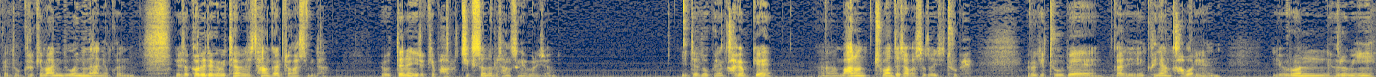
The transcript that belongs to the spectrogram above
그래도 그렇게 많이 누워있는 건 아니었거든요. 그래서 거래대금 밑에 하면서 상한가에 들어갔습니다. 이때는 이렇게 바로 직선으로 상승해버리죠. 이때도 그냥 가볍게 어, 만원 초반대 잡았어도 이제 두 배. 이렇게 두 배까지 그냥 가버리는 이런 흐름이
